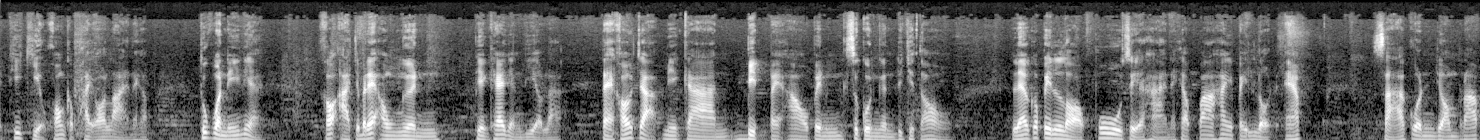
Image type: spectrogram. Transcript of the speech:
ตุที่เกี่ยวข้องกับภัยออนไลน์นะครับ ทุกวันนี้เนี่ยเขาอาจจะไม่ได้เอาเงินเพียงแค่อย่างเดียวละแต่เขาจะมีการบิดไปเอาเป็นสกุลเงินดิจิทัลแล้วก็ไปหลอกผู้เสียหายนะครับว่าให้ไปโหลดแอป สากลยอมรับ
